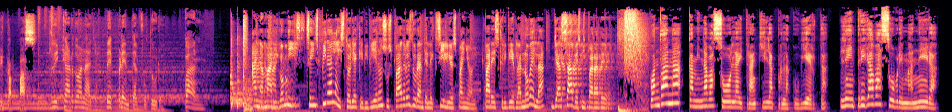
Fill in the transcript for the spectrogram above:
y capaz. Ricardo Anaya, de frente al futuro. PAN. Ana Mari Gomis se inspira en la historia que vivieron sus padres durante el exilio español para escribir la novela Ya, sabes, mi paradero. Cuando Ana caminaba sola y tranquila por la cubierta, le intrigaba sobremanera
